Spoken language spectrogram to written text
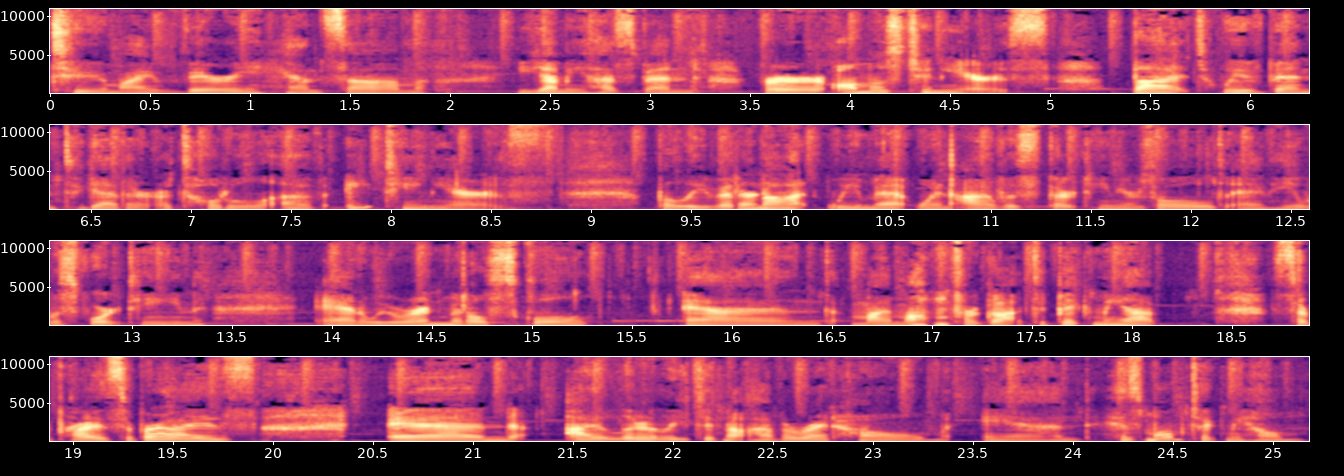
to my very handsome, yummy husband for almost 10 years, but we've been together a total of 18 years. Believe it or not, we met when I was 13 years old and he was 14, and we were in middle school. And my mom forgot to pick me up surprise, surprise. And I literally did not have a ride home, and his mom took me home.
